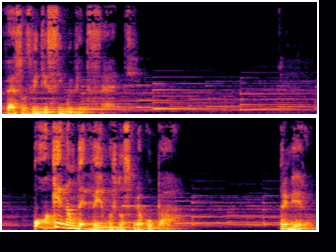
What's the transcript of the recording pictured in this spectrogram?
versos 25 e 27. Por que não devemos nos preocupar? Primeiro,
